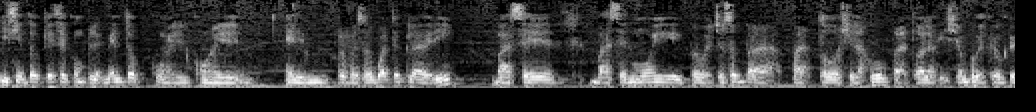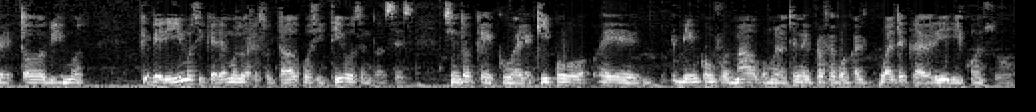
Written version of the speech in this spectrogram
y siento que ese complemento con el con el, el profesor Walter Claverí va a ser va a ser muy provechoso para, para todo Shelahu, para toda la afición, porque creo que todos vivimos que y queremos los resultados positivos, entonces siento que con el equipo eh, bien conformado como lo tiene el profe Walter Claverí y con su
